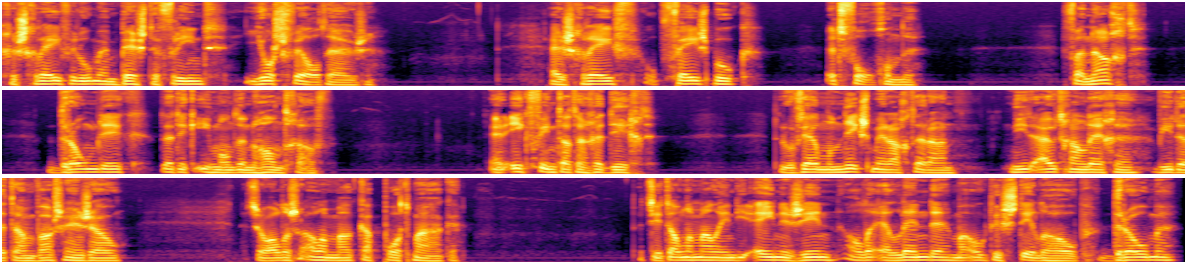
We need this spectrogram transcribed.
Geschreven door mijn beste vriend Jos Veldhuizen. Hij schreef op Facebook het volgende. Vannacht droomde ik dat ik iemand een hand gaf. En ik vind dat een gedicht. Er hoeft helemaal niks meer achteraan. Niet uit gaan leggen wie dat dan was en zo. Dat zou alles allemaal kapot maken. Het zit allemaal in die ene zin, alle ellende, maar ook de stille hoop. Dromen,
